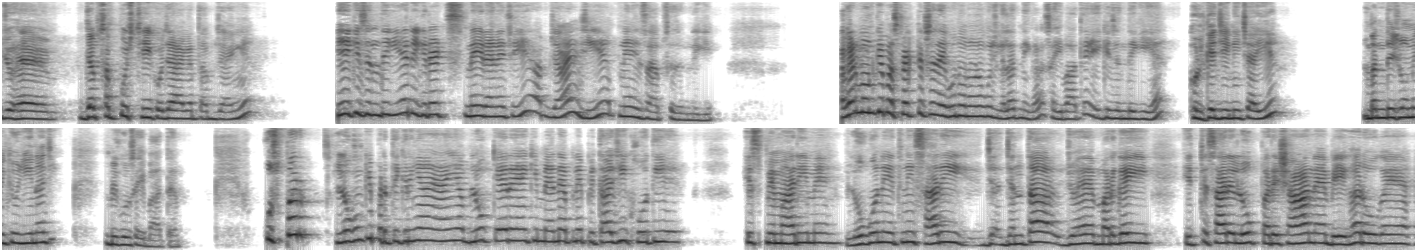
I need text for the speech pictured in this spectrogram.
जो है, जब सब कुछ ठीक हो जाएगा, तब जाएँगे। एक ही ज़िंदगी है रिग्रेट्स नहीं रहने चाहिए। आप जाएँ, जिए अपने हिसाब से ज़िंदगी। अगर मैं उनके पर्सपेक्टिव से देखूँ तो उन्होंने कुछ गलत नहीं कहा सही बात है, एक ही ज़िंदगी है। खुल के जीनी चाहिए। बंदिशों में क्यों जीना जी? बिल्कुल सही बात है। उस पर लोगों की प्रतिक्रियाएँ आई। अब लोग कह रहे हैं कि मैंने अपने पिताजी खो दिए। इस बीमारी में लोगों ने इतनी सारी जनता जो है मर गई। इतने सारे लोग परेशान हैं, बेघर हो गए हैं।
